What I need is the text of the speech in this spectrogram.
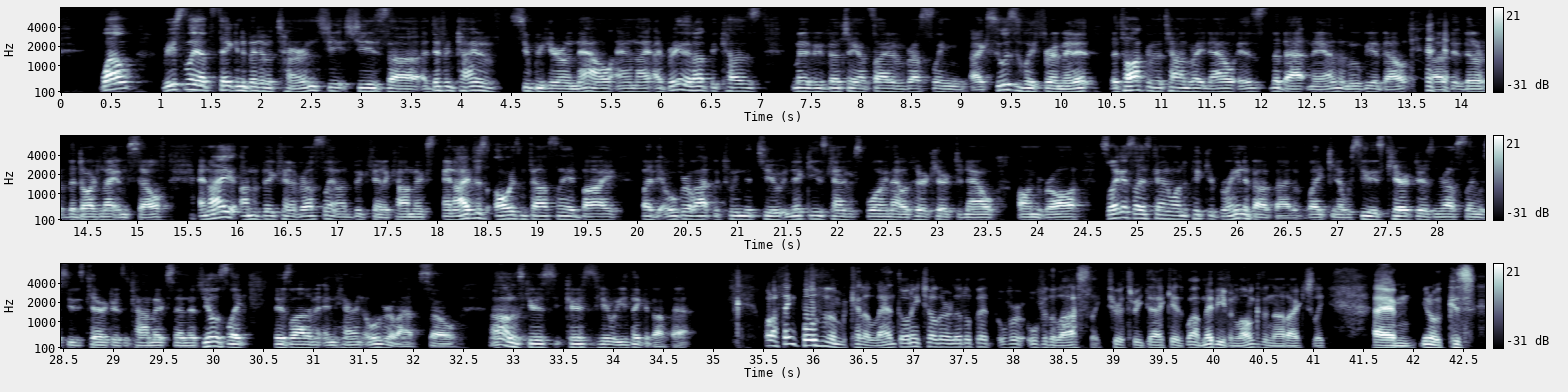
Well, recently that's taken a bit of a turn. She she's uh, a different kind of superhero now, and I, I bring that up because maybe venturing outside of wrestling exclusively for a minute, the talk of the town right now is the Batman, the movie about uh, the, the, the, Dark Knight himself. And I, I'm a big fan of wrestling. I'm a big fan of comics, and I've just always been fascinated by by the overlap between the two. Nikki's kind of exploring that with her character now on Raw. So I guess I just kind of want to pick your brain about that. Of like, you know, we see these characters in wrestling, we see these characters in comics, and it feels like there's a lot of inherent overlap. So I'm just curious curious to hear what you think about that. Well, I think both of them kind of lent on each other a little bit over over the last like two or three decades. Well, maybe even longer than that, actually. Um, you know, because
